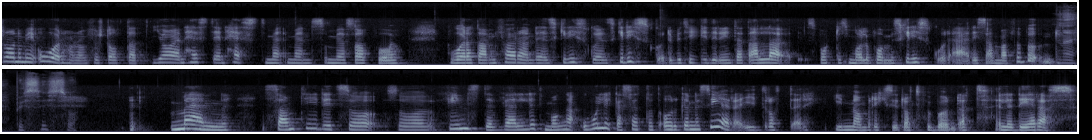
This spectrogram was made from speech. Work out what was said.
från och med i år har de förstått att ja, en häst är en häst, men, men som jag sa på, på vårt anförande, en skridsko är en skridsko. Det betyder inte att alla sporter som håller på med skridskor är i samma förbund. Nej, precis så. Men samtidigt så, så finns det väldigt många olika sätt att organisera idrotter inom Riksidrottsförbundet, eller deras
